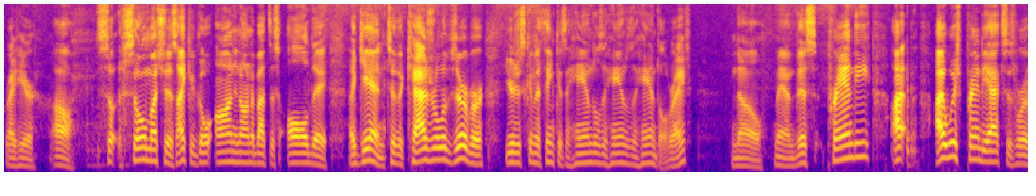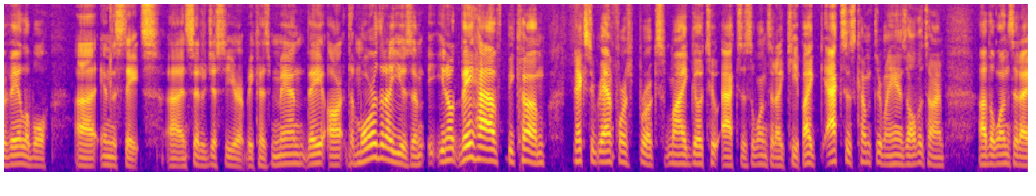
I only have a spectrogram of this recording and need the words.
Right here. Oh, so, so much of this. I could go on and on about this all day. Again, to the casual observer, you're just going to think it's a handle's a handle's a handle, right? No, man, this Prandy, I, I wish Prandy axes were available uh, in the States uh, instead of just to Europe because man, they are, the more that I use them, you know, they have become, next to Gransfors Bruks, my go-to axes, the ones that I keep. I, axes come through my hands all the time. Uh, the ones that I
